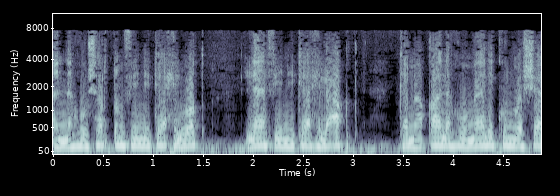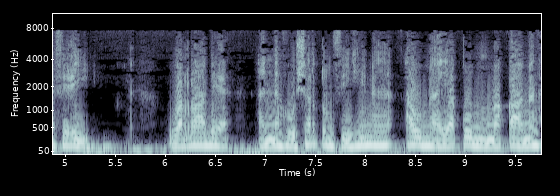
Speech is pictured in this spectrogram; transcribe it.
أنه شرط في نكاح الوطء لا في نكاح العقد كما قاله مالك والشافعي. والرابع أنه شرط فيهما أو ما يقوم مقامه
